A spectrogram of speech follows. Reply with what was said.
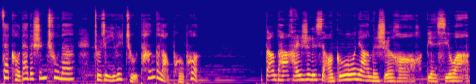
在口袋的深处呢，住着一位煮汤的老婆婆。当她还是个小姑娘的时候，便希望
